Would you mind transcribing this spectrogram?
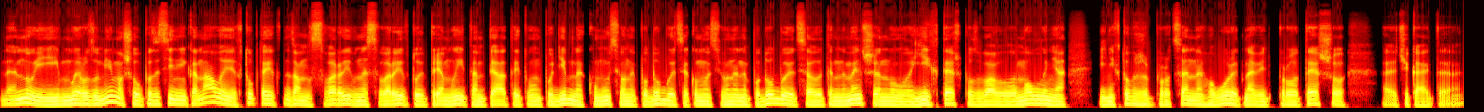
Ну і ми розуміємо, що опозиційні канали, хто б так там сварив, не сварив, той прямий, там п'ятий, тому подібне, комусь вони подобаються, комусь вони не подобаються, але тим не менше, ну їх теж позбавили мовлення, і ніхто вже про це не говорить, навіть про те, що е, чекайте.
